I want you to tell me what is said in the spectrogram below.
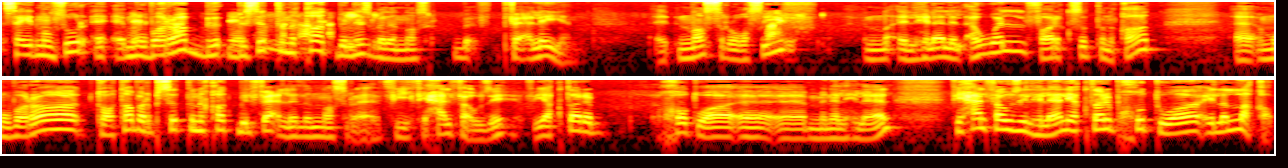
سيد منصور مباراة بست نقاط بالنسبة للنصر فعليا. النصر وصيف الهلال الأول فارق ست نقاط. مباراة تعتبر بست نقاط بالفعل للنصر. في في حال فوزه يقترب خطوة من الهلال. في حال فوز الهلال يقترب خطوة إلى اللقب.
